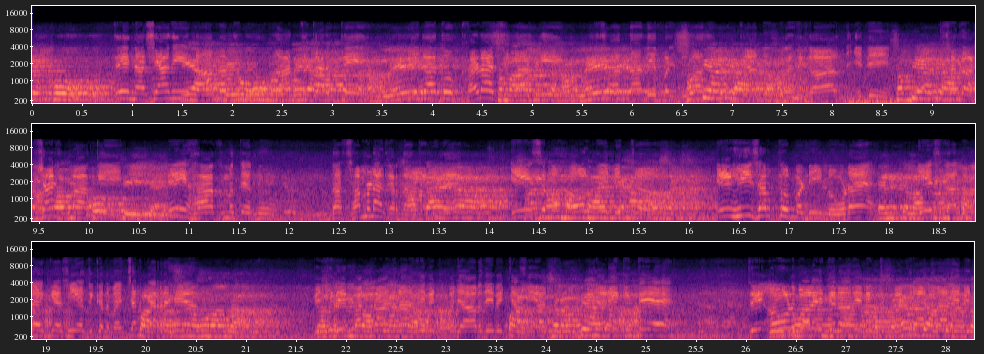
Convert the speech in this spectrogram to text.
ਰੱਖੋ। ਤੇ ਨਸ਼ਿਆਂ ਦੀ ਨਾਮਤ ਨੂੰ ਰੱਦ ਕਰਕੇ ਖੜਾ ਸਮਾਜਿਕ ਕੇ ਹਮਲੇ, ਕਿਸਾਨਾਂ ਦੇ ਦੇ ਬੱਚਿਆਂ ਨੂੰ। ਰੁਜ਼ਗਾਰ ਇਹਦੇ ਸੰਘਰਸ਼ਾਂ ਪਾ। ਕੇ ਇਹ ਹਾਕਮ ਤੇ ਨੂੰ ਦਾ ਸਾਹਮਣਾ ਕਰਨਾ ਸਾਡਾ ਪੈਂਦਾ ਇਸ ਸਾਡਾ ਮਾਹੌਲ ਦੇ ਵਿੱਚ ਇਹੀ ਸਭ ਤੋਂ ਵੱਡੀ ਲੋੜ ਹੈ ਇਸ ਗੱਲ ਨੂੰ ਦਾ। ਲੈ ਕੇ ਅਸੀਂ ਅੱਜ ਕਨਵੈਨਸ਼ਨ ਕਰ ਰਹੇ ਹਾਂ ਦਾ ਪਿਛਲੇ 15 ਦਿਨਾਂ ਦੇ ਵਿੱਚ ਪੰਜਾਬ ਦੇ ਵਿੱਚ ਅਸੀਂ ਅੱਜ ਜਾਰੀ ਕੀਤੇ ਹੈ ਤੇ ਆਉਣ ਵਾਲੇ ਦਿਨਾਂ ਦੇ ਵਿੱਚ 15 ਦਿਨਾਂ ਦੇ ਵਿੱਚ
